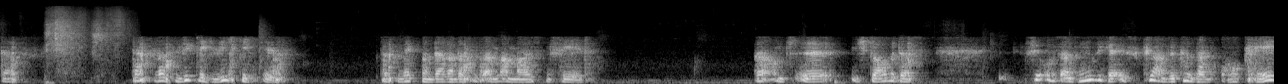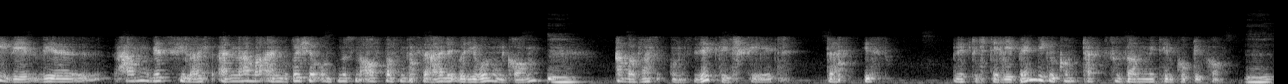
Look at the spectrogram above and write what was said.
dass das, was wirklich wichtig ist, das merkt man daran, dass es einem am meisten fehlt. Und äh, ich glaube, dass für uns als Musiker ist klar, wir können sagen, okay, wir, wir haben jetzt vielleicht Einnahmeeinbrüche und müssen aufpassen, dass wir heile über die Runden kommen. Mhm. Aber was uns wirklich fehlt, das ist wirklich der lebendige Kontakt zusammen mit dem Publikum. Mhm.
